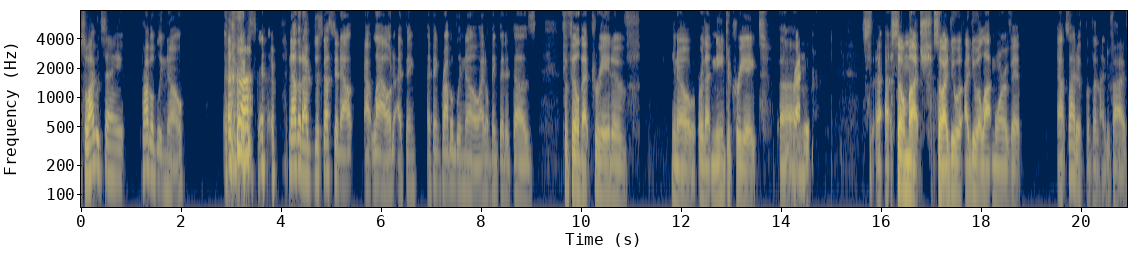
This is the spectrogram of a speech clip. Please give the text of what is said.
so i would say probably no. Now that i've discussed it out out loud i think i think probably no. I don't think that it does fulfill that creative you know or that need to create um, right. so, uh, so much. So i do i do a lot more of it outside of the nine to five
